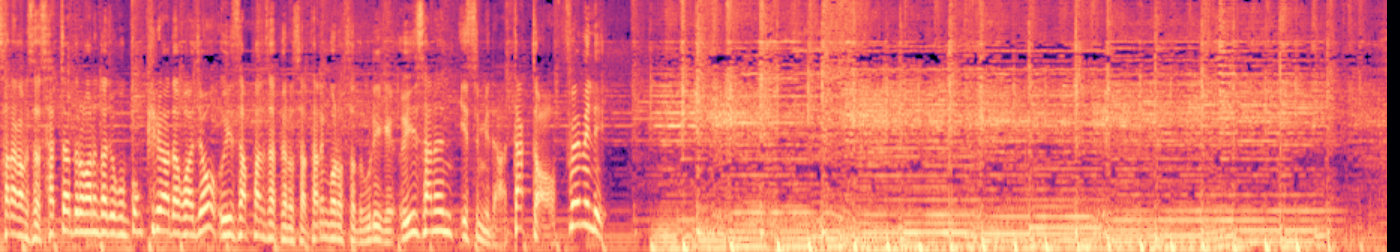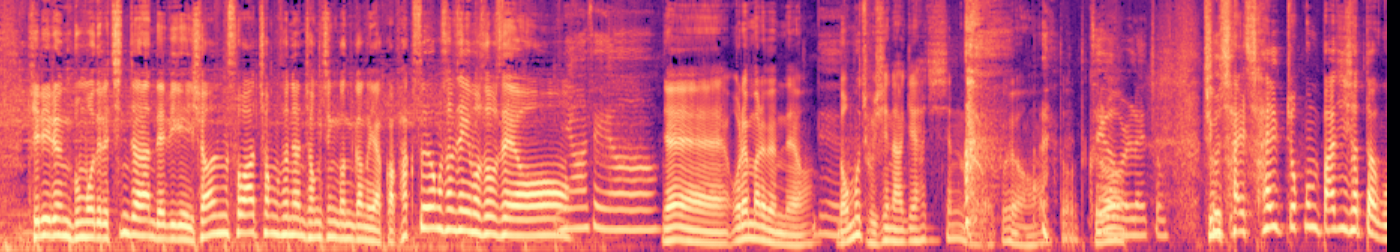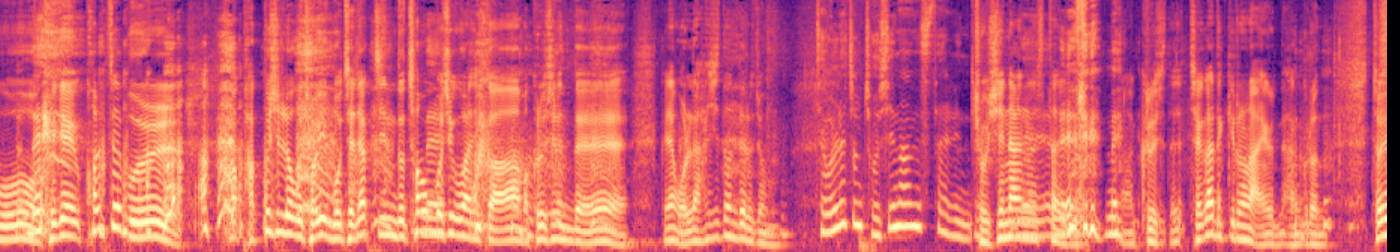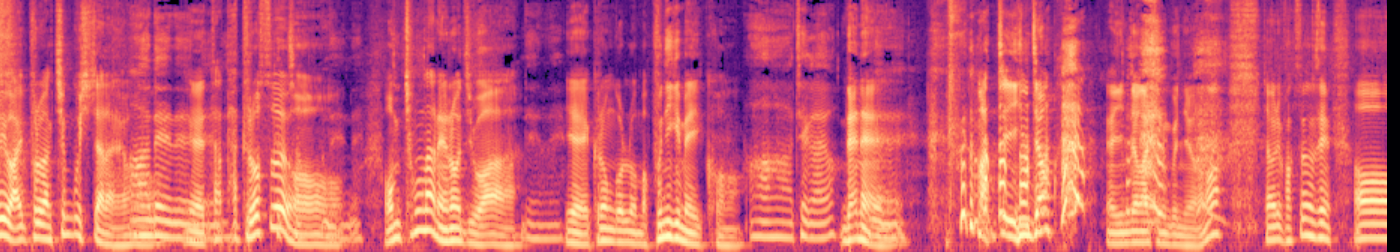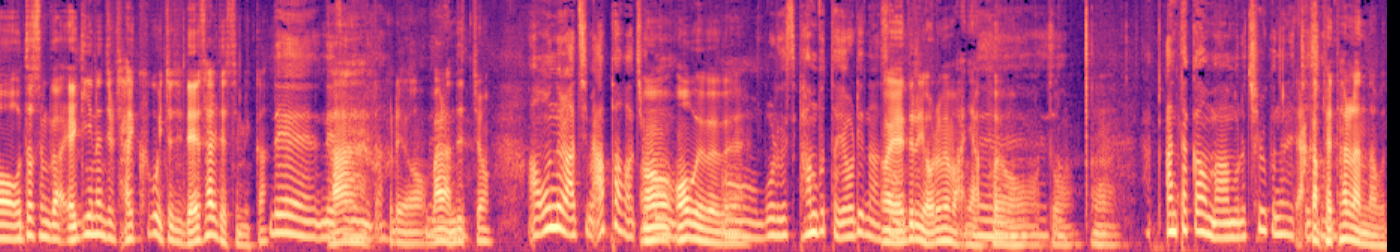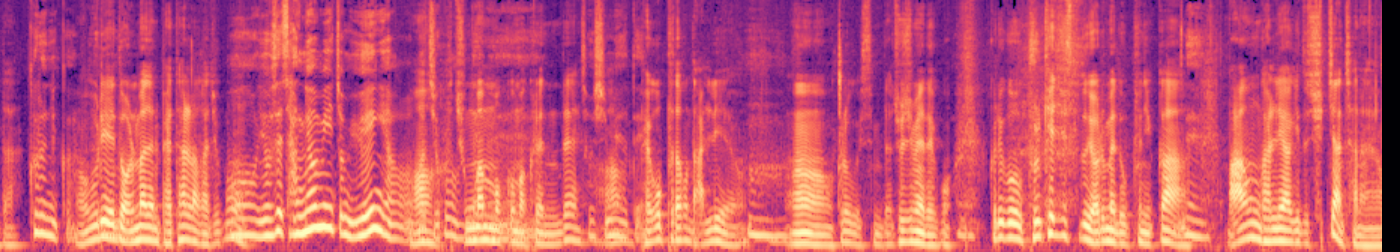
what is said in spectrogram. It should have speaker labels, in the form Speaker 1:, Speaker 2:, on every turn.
Speaker 1: 살아가면서 사자 들어가는 가족은 꼭 필요하다고 하죠. 의사, 판사, 변호사 다른 건 없어도 우리에게 의사는 있습니다. 닥터 패밀리. 길 잃은 부모들의 친절한 내비게이션 소아청소년 정신건강의학과 박소영 선생님 어서 오세요.
Speaker 2: 안녕하세요.
Speaker 1: 예, 오랜만에 뵙네요.
Speaker 2: 네.
Speaker 1: 너무 조신하게 하시지는 말고요. 또
Speaker 2: 제가
Speaker 1: 그거
Speaker 2: 원래 좀
Speaker 1: 지금 살, 살 조금 빠지셨다고 되게 컨셉을 막 바꾸시려고 저희 뭐 제작진도 처음
Speaker 2: 네.
Speaker 1: 보시고 하니까 막 그러시는데 그냥 원래 하시던 대로 좀
Speaker 2: 제가 원래 좀 조신한 스타일인데.
Speaker 1: 조신하는
Speaker 2: 네,
Speaker 1: 스타일.
Speaker 2: 네, 네, 네.
Speaker 1: 아, 그러시 제가 듣기로는 안, 안 그런. 저희 와이프랑 친구시잖아요.
Speaker 2: 아, 네네.
Speaker 1: 예, 다, 다 들었어요. 엄청난 에너지와. 예, 그런 걸로 막 분위기 메이커.
Speaker 2: 아, 제가요?
Speaker 1: 네네. 맞지? 인정? 네, 인정하시는군요. 자, 우리 박소영 선생님, 어, 어떻습니까? 아기는 지금 잘 크고 있죠? 4살 됐습니까?
Speaker 2: 네, 네,
Speaker 1: 아,
Speaker 2: 살입니다.
Speaker 1: 그래요.
Speaker 2: 네.
Speaker 1: 말안 듣죠?
Speaker 2: 아, 오늘 아침에 아파가지고.
Speaker 1: 어, 어, 왜, 왜, 왜?
Speaker 2: 어, 모르겠어요. 밤부터 열이 나서.
Speaker 1: 어, 애들은 여름에 많이
Speaker 2: 네,
Speaker 1: 아파요.
Speaker 2: 그래서
Speaker 1: 또. 어.
Speaker 2: 안타까운 마음으로 출근을 했죠.
Speaker 1: 약간. 배탈 났나 보다.
Speaker 2: 그러니까요.
Speaker 1: 어, 우리 애도 얼마 전에 배탈 나가지고.
Speaker 2: 어, 요새 장염이 좀
Speaker 1: 아,
Speaker 2: 유행이어가지고.
Speaker 1: 죽만
Speaker 2: 네.
Speaker 1: 먹고 막 그랬는데
Speaker 2: 조심해야
Speaker 1: 아,
Speaker 2: 돼요.
Speaker 1: 배고프다고 난리예요.
Speaker 2: 어.
Speaker 1: 어, 그러고 있습니다. 조심해야 되고. 그리고 불쾌지수도 여름에 높으니까
Speaker 2: 네.
Speaker 1: 마음 관리하기도 쉽지 않잖아요.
